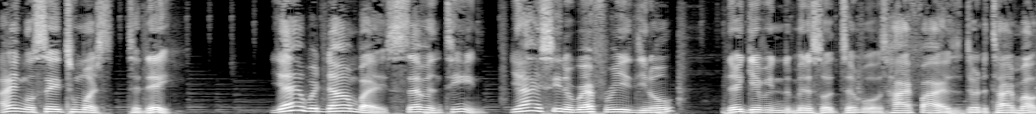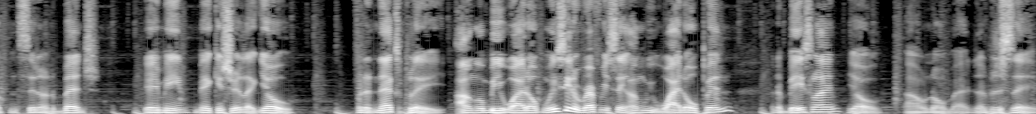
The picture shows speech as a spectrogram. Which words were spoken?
I ain't gonna say too much today. Yeah, we're down by 17. Yeah, I see the referees, you know, they're giving the Minnesota Timberwolves high fives during the timeout and sitting on the bench. You know what I mean? Making sure, like, yo, for the next play, I'm gonna be wide open. When you see the referee saying I'm gonna be wide open on the baseline, yo, I don't know, man. I'm just saying.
